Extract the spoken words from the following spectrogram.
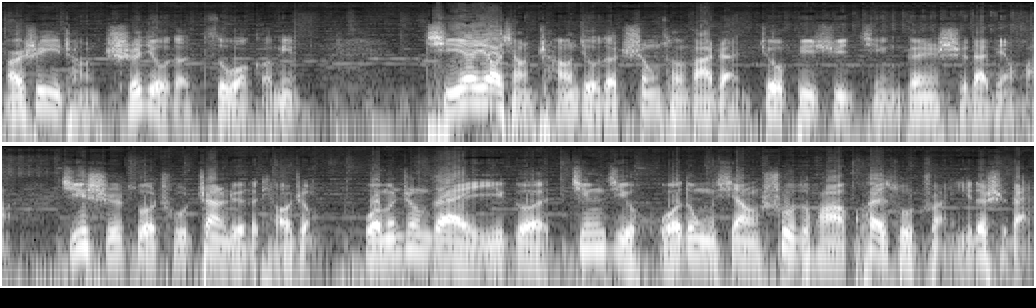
而是一场持久的自我革命。企业要想长久的生存发展，就必须紧跟时代变化，及时做出战略的调整。我们正在一个经济活动向数字化快速转移的时代，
